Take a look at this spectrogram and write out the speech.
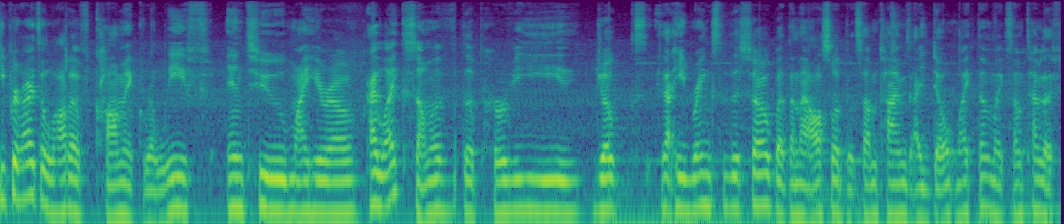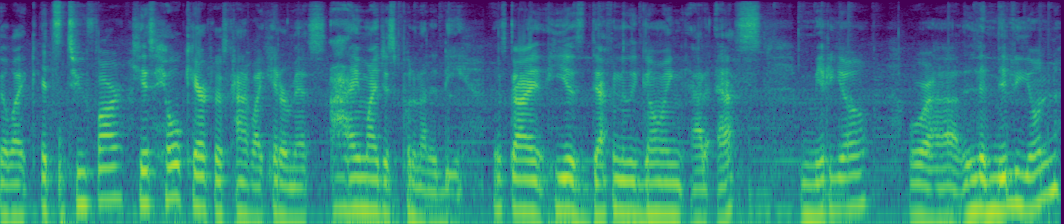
he provides a lot of comic relief into My Hero. I like some of the pervy jokes that he brings to the show, but then I also, sometimes I don't like them. Like, sometimes I feel like it's too far. His whole character is kind of like hit or miss. I might just put him at a D. This guy, he is definitely going at S. Mirio or uh, Lemillion,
